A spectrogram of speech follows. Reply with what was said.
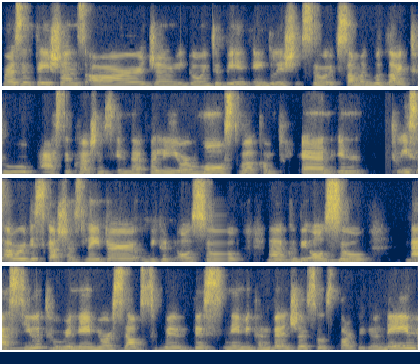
Presentations are generally going to be in English. So if someone would like to ask the questions in Nepali, you're most welcome. And in to ease our discussions later, we could also uh, could be also ask you to rename yourselves with this naming convention. So start with your name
